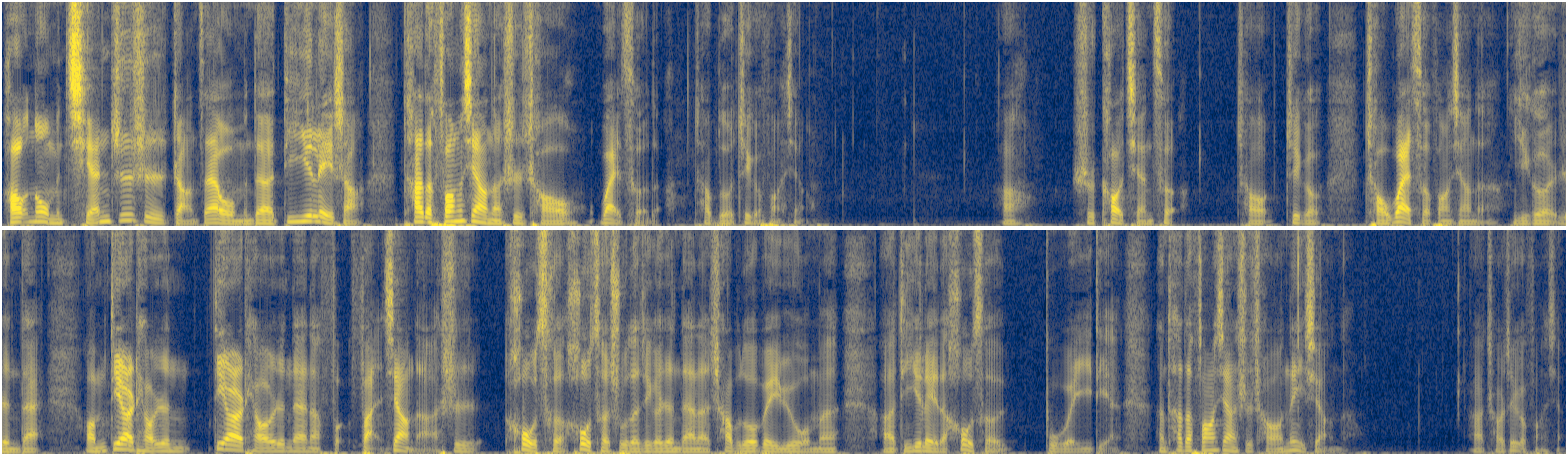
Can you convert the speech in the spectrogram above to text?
好，那我们前肢是长在我们的第一类上，它的方向呢是朝外侧的，差不多这个方向啊，是靠前侧。朝这个朝外侧方向的一个韧带，我们第二条韧第二条韧带呢反反向的啊是后侧后侧束的这个韧带呢，差不多位于我们啊第一类的后侧部位一点，那它的方向是朝内向的，啊朝这个方向，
